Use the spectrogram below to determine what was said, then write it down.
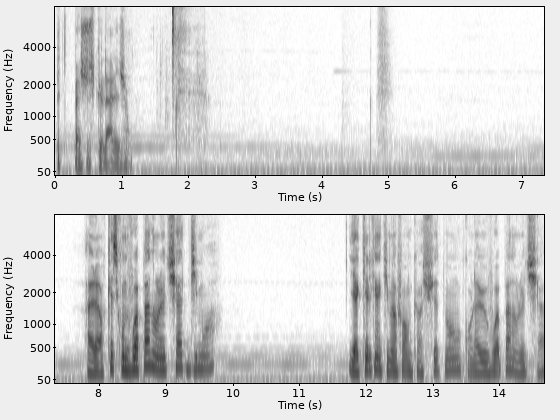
peut-être pas jusque-là, les gens. Alors, qu'est-ce qu'on ne voit pas dans le chat Dis-moi? Il y a quelqu'un qui m'informe gratuitement qu'on ne la voit pas dans le chat.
